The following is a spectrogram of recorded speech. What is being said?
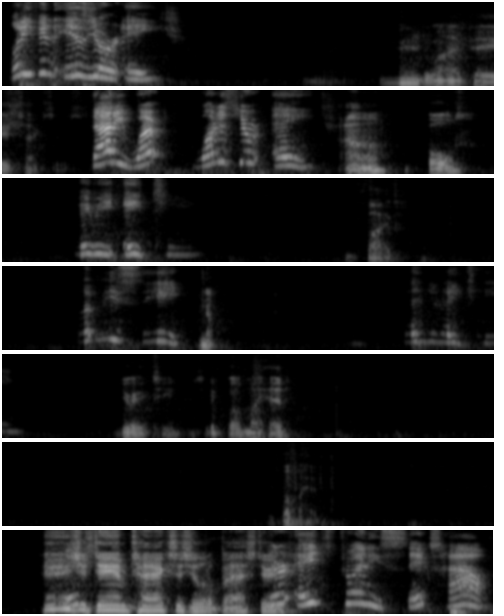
What even is your age, Where do I pay taxes? Daddy? What? What is your age? I don't know. Old. Maybe eighteen. Five. Let me see. No, Then you're eighteen. you're 18. Is he above my head? He's above my head. Here's your damn taxes, you little bastard. You're age 26? How?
